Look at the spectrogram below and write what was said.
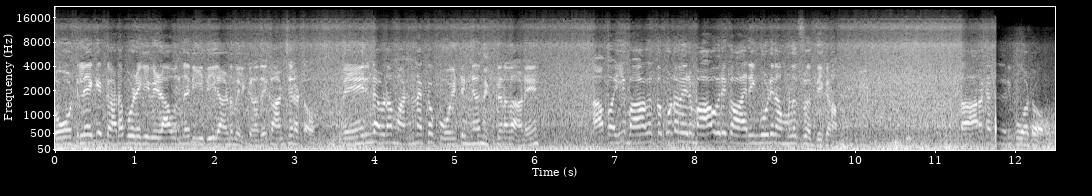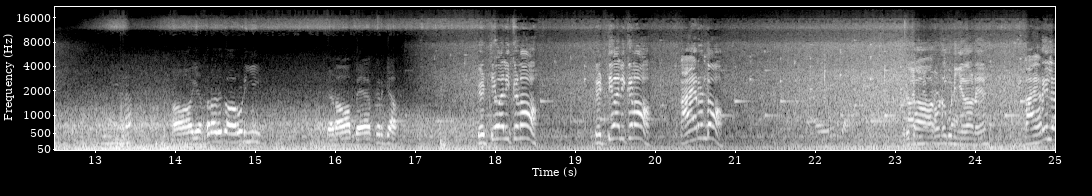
റോട്ടിലേക്ക് കടപുഴകി വീഴാവുന്ന രീതിയിലാണ് നിൽക്കുന്നത്. കാണിച്ചു കേട്ടോ വേരിന്റെ അവിടെ മണ്ണൊക്കെ പോയിട്ട് ഇങ്ങനെ നിൽക്കുന്നതാണ്. അപ്പോൾ ഈ ഭാഗത്ത് കൂടെ വരുമ്പോൾ ആ ഒരു കാര്യം കൂടി നമ്മൾ ശ്രദ്ധിക്കണം. കാറൊക്കെ കയറി പോവാട്ടോ ആ എത്ര അത് കാർ ഓടിക്കി? എടാ ബേക്കറിക്കാ. കെട്ടി വലിക്കണോ? കെട്ടി വലിക്കണോ? കയറുണ്ടോ? ഒരു കാറോടെ കുടുങ്ങിയതാണ്. കയറില്ല.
